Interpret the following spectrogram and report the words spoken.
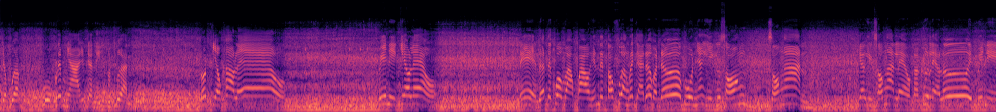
เจ้าเพือกผูกเล่มยาอยู่กันนี่เพื่อนๆรถเกี่ยวข้าวแล้วปีนี้เกี่ยวแล้วนี่เหลือแต่ความว่างเปล่าเห็นแต่ต่อเฟืองแล้วจ่าเด้อบันเด้อพูนยังอีกอยู่สองสองงาน เกี่ยวอีกสองงานแล้วก็คือแล้วเลยปีนี้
